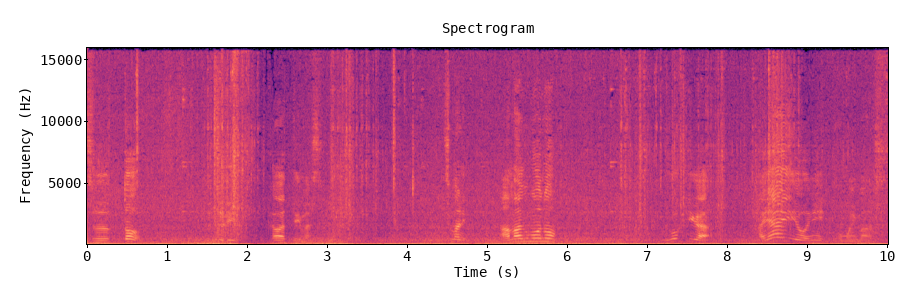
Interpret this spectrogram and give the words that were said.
ずっと移り変わっていますつまり雨雲の動きが速いように思います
